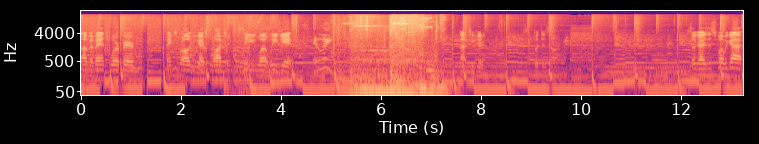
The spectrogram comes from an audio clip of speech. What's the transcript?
of Advanced Warfare. Thanks for all you guys for watching. See what we get. Elite not too good. Let's put this on. So guys, this is what we got.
